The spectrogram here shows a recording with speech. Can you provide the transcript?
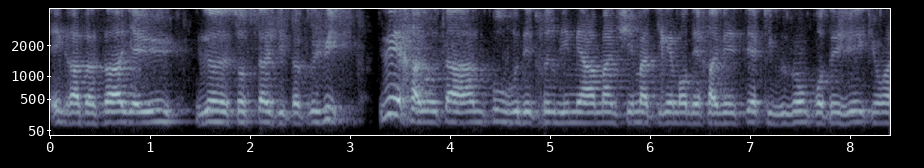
et grâce à ça, il y a eu le sauvetage du peuple juif. Les Chalotam, pour vous détruire, Bimeaman, Shema, Tiremor, des Esther, qui vous ont protégé, qui ont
